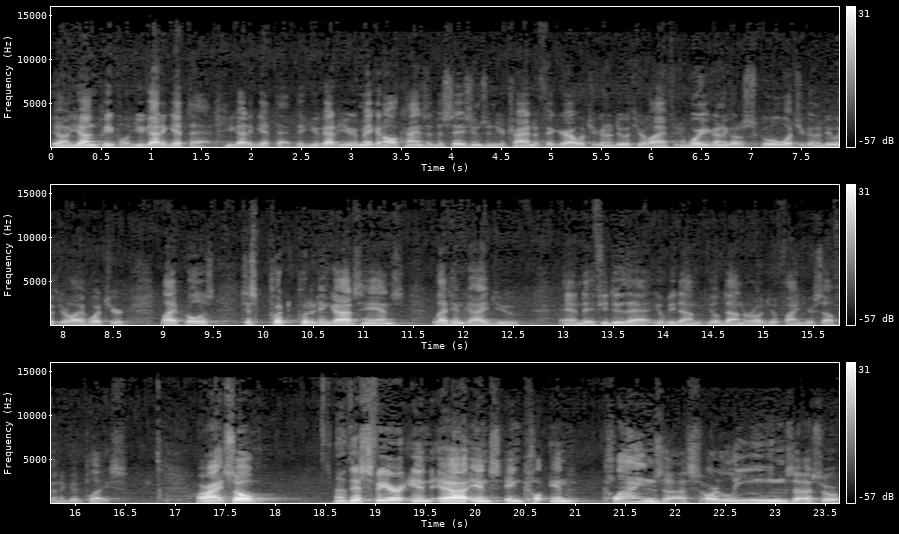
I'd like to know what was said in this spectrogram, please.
you know, young people, you got to get that. You got to get that. You got you're making all kinds of decisions, and you're trying to figure out what you're going to do with your life, and where you're going to go to school, what you're going to do with your life, what your life goal is. Just put put it in God's hands. Let Him guide you, and if you do that, you'll be down you'll down the road. You'll find yourself in a good place. All right. So this fear in, uh, in, in, inclines us, or leans us, or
